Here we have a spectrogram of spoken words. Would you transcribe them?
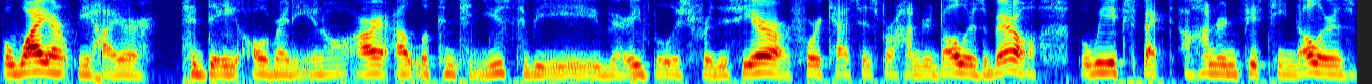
But why aren't we higher today already. You know, our outlook continues to be very bullish for this year. Our forecast is for $100 a barrel, but we expect $115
